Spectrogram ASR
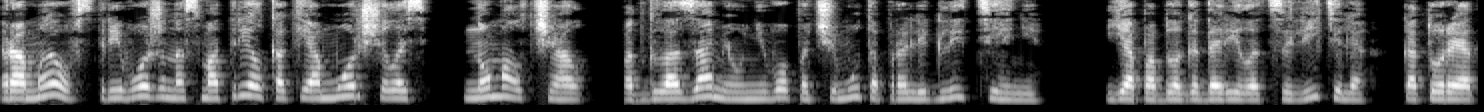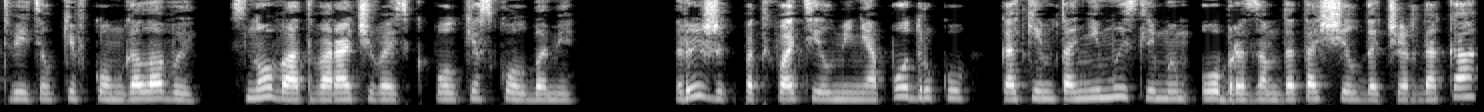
Ромео встревоженно смотрел, как я морщилась, но молчал. Под глазами у него почему-то пролегли тени. Я поблагодарила целителя, который ответил кивком головы, снова отворачиваясь к полке с колбами. Рыжик подхватил меня под руку, каким-то немыслимым образом дотащил до чердака,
